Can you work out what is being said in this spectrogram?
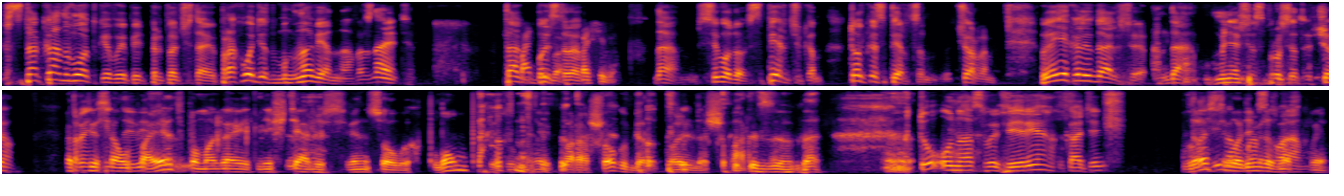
Стакан водки выпить предпочитаю. Проходит мгновенно, вы знаете. Так спасибо, быстро. Спасибо. Да, всего до с перчиком, только с перцем черным. Поехали дальше. Да, меня сейчас спросят, что? Как писал поэт, помогает лишь тяжесть свинцовых пломб, безумный порошок Бертольда Шварца. Да. Кто у нас в эфире? Катя? Здравствуйте, Владимир из Москвы.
